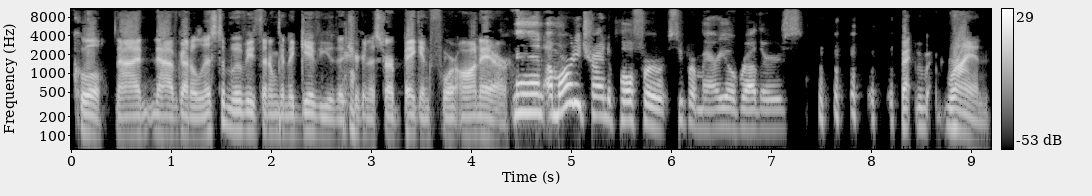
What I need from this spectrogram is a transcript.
Cool. Now, I, now I've got a list of movies that I'm going to give you that you're going to start begging for on air. Man, I'm already trying to pull for Super Mario Brothers. Ryan,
